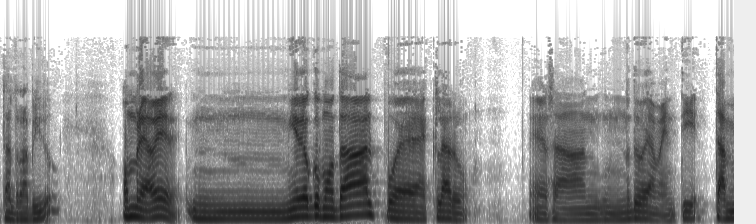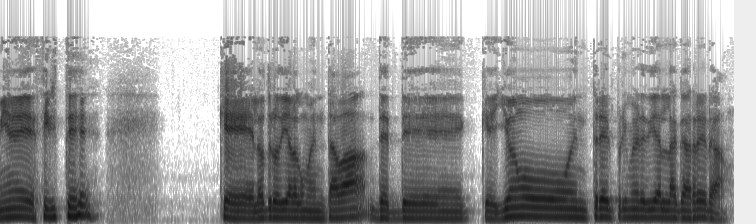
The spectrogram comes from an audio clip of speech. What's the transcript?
tan rápido. Hombre, a ver, mm, miedo como tal, pues claro, eh, o sea, no te voy a mentir. También he de decirte que el otro día lo comentaba, desde que yo entré el primer día en la carrera,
